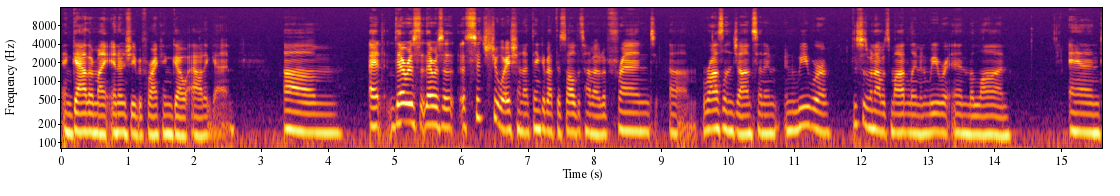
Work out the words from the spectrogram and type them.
and gather my energy before I can go out again. Um, and there was there was a, a, situation I think about this all the time. I had a friend, um, Rosalind Johnson, and, and we were this is when I was modeling, and we were in Milan, and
